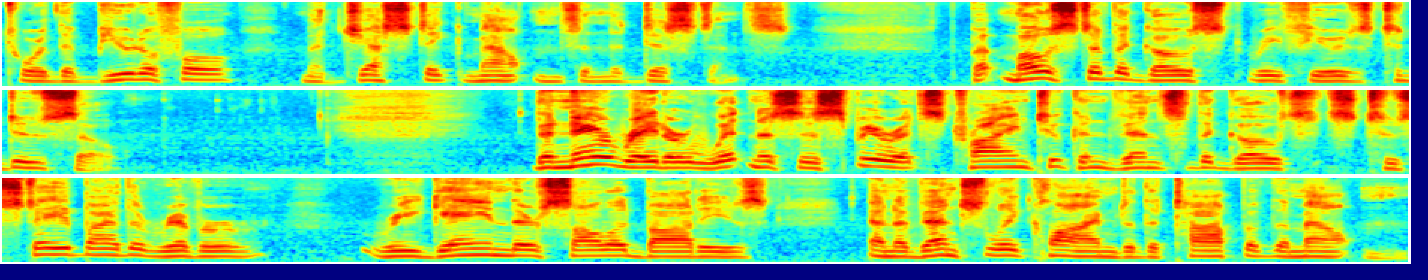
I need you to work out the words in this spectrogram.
toward the beautiful, majestic mountains in the distance. But most of the ghosts refuse to do so. The narrator witnesses spirits trying to convince the ghosts to stay by the river, regain their solid bodies, and eventually climb to the top of the mountain.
